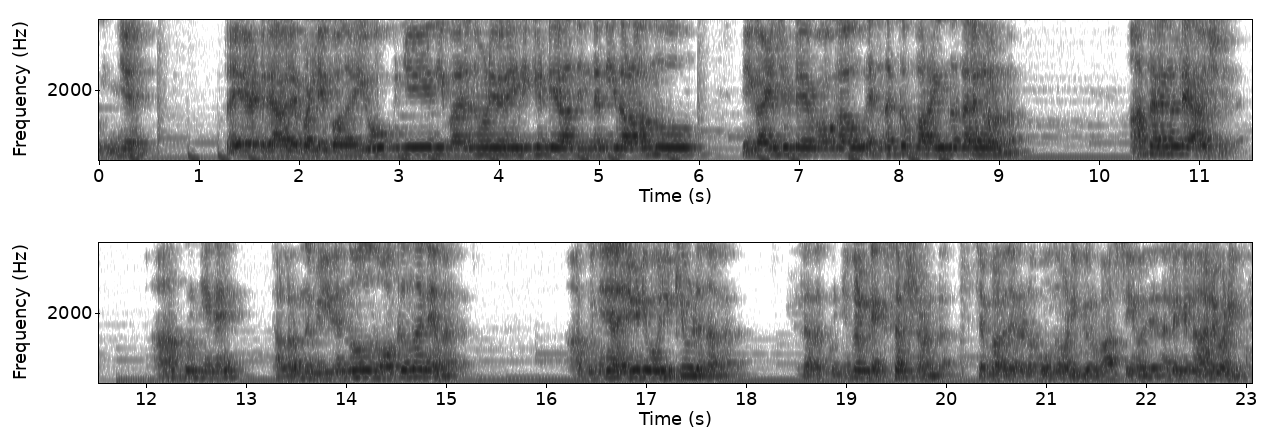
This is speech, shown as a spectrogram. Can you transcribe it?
കുഞ്ഞ് ധൈര്യമായിട്ട് രാവിലെ പള്ളിയിൽ പോകുന്ന അയ്യോ കുഞ്ഞേ നീ പതിനൊന്ന് മണി വരെ ഇരിക്കേണ്ടിയാ നിന്റെ നീ തളർന്നു പോവും. നീ കഴിച്ചിട്ടേ പോകാവൂ എന്നൊക്കെ പറയുന്ന തലങ്ങളുണ്ട്. ആ തലങ്ങളുടെ ആവശ്യമില്ല. ആ കുഞ്ഞിനെ തളർന്ന് വീഴുന്നു എന്ന് നോക്കുന്നത് തന്നെയാണ് നല്ലത്. ആ കുഞ്ഞിനെ അതിനുവേണ്ടി ഒരുക്കി വിടുന്നതാണ് നല്ലത്. അല്ലാതെ കുഞ്ഞുങ്ങൾക്ക് എക്സെപ്ഷൻ ഉണ്ട്. അച്ഛൻ പറഞ്ഞിട്ടുണ്ട് മൂന്ന് മണിക്കൂർ ഫാസ്റ്റിംഗ് മതി അല്ലെങ്കിൽ നാല് മണിക്കൂർ.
